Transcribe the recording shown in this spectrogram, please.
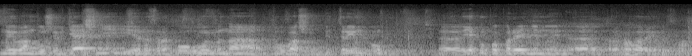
Ми вам дуже вдячні і розраховуємо на ту вашу підтримку, е, яку попередньо ми е, проговорили з вами.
